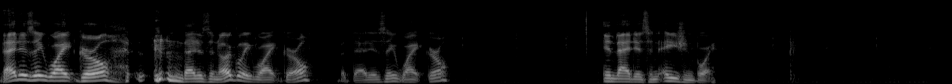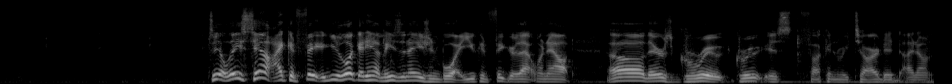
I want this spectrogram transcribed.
That is a white girl. that is an ugly white girl, but that is a white girl. And that is an Asian boy. See, at least him, I could figure. You look at him; he's an Asian boy. You can figure that one out. Oh, there's Groot. Groot is fucking retarded. I don't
